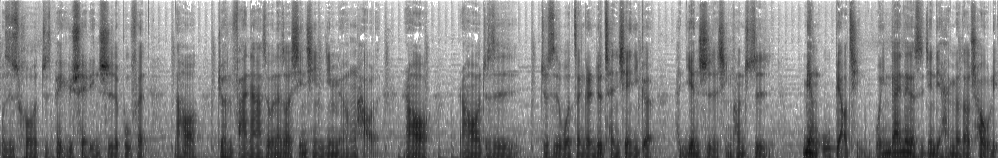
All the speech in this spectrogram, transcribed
我是说就是被雨水淋湿的部分，然后就很烦啊，所以我那时候心情已经没有很好了。然后，然后就是。就是我整个人就呈现一个很厌世的情况，就是面无表情。我应该那个时间点还没有到臭脸，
